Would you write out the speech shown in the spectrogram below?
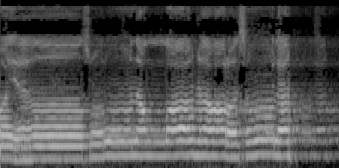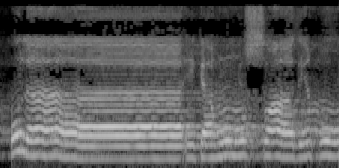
وينصرون الله ورسوله. أولئك هم الصادقون.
